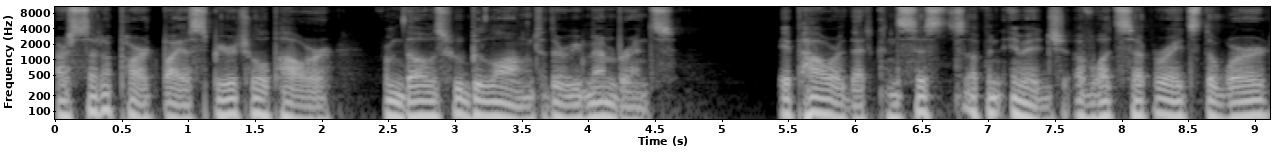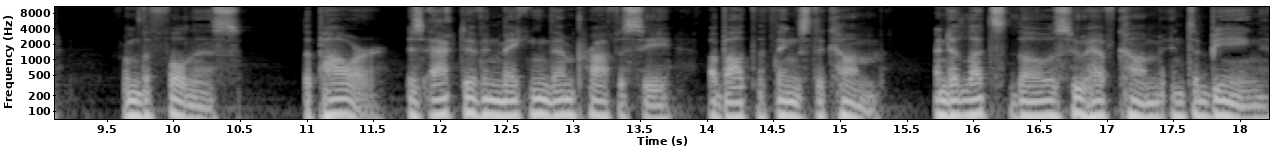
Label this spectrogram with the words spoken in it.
are set apart by a spiritual power from those who belong to the remembrance, a power that consists of an image of what separates the Word from the fullness. The power is active in making them prophecy about the things to come, and it lets those who have come into being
